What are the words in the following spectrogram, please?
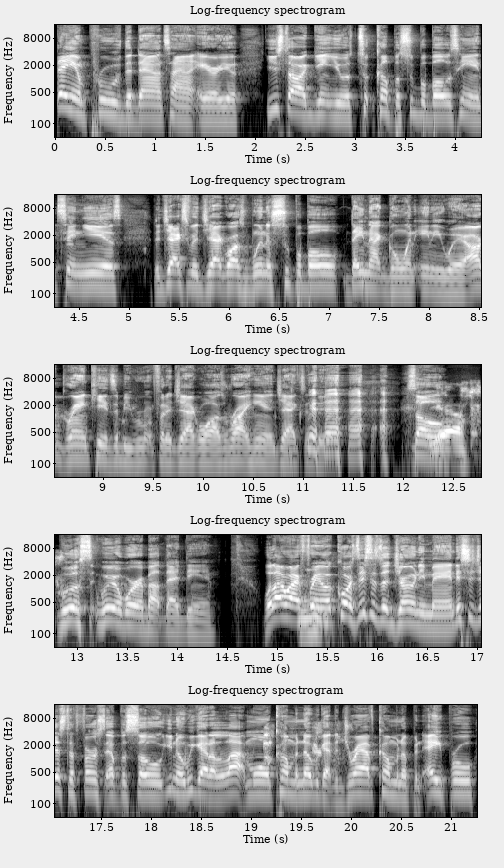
They improve the downtown area. You start getting you a t- couple Super Bowls here in 10 years. The Jacksonville Jaguars win a Super Bowl. They not going anywhere. Our grandkids will be rooting for the Jaguars right here in Jacksonville. So Yeah. we'll we'll worry about that then. Well, all right, Fred. Mm-hmm. Of course, this is a journey, man. This is just the first episode. You know, we got a lot more coming up. We got the draft coming up in April,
